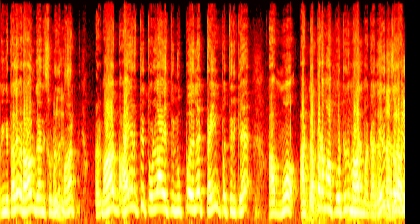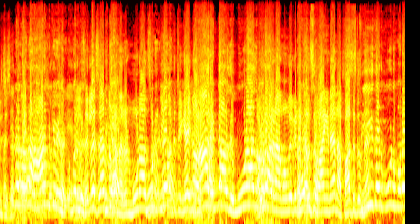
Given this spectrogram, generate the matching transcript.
எங்க தலைவர் ராகுல் காந்தி சொல்றது மகாத்மா ஆயிரத்தி தொள்ளாயிரத்தி முப்பதுல டைம் பத்திரிக்கை அம்மோ அட்டப்படமா போட்டது மகாத்மா காந்தி. எதுக்கு சொல்ல ஆரம்பிக்கவே நான் ரெண்டாவது மூணாவது முறை நான் உங்ககிட்ட கருத்து. வாங்கினேன், நான் பார்த்துட்டு இருந்தேன். ஸ்ரீதர் மூணு முறை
